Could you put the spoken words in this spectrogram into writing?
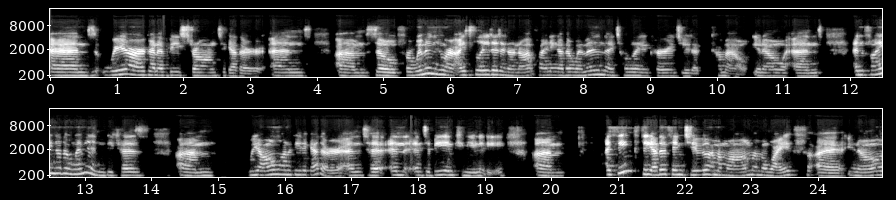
and we are going to be strong together. And um, so, for women who are isolated and are not finding other women, I totally encourage you to come out, you know, and and find other women because um, we all want to be together and to and and to be in community. Um, I think the other thing too, I'm a mom, I'm a wife, uh, you know,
